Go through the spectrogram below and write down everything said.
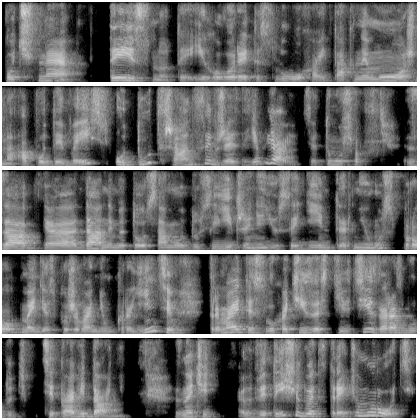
почне тиснути і говорити слухай, так не можна, а подивись, отут шанси вже з'являються. Тому що за е, даними того самого дослідження USAID Internews про медіаспоживання українців, тримайте слухачі за стільці, зараз будуть цікаві дані. Значить, в 2023 році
